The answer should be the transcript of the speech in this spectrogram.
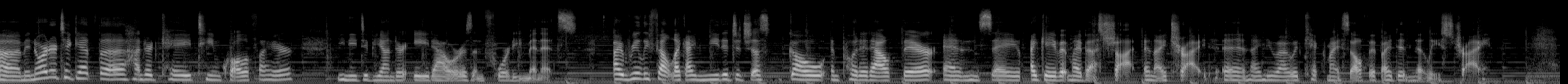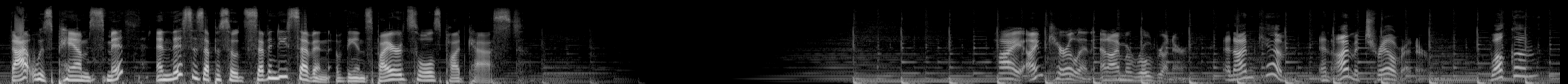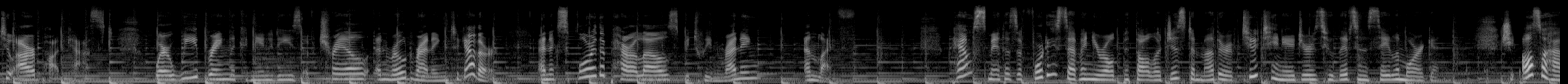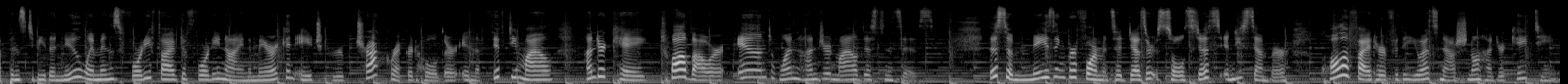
Um, in order to get the 100K team qualifier, you need to be under eight hours and 40 minutes. I really felt like I needed to just go and put it out there and say, I gave it my best shot and I tried. And I knew I would kick myself if I didn't at least try. That was Pam Smith, and this is episode 77 of the Inspired Souls podcast. Hi, I'm Carolyn, and I'm a road runner. And I'm Kim, and I'm a trail runner. Welcome to our podcast, where we bring the communities of trail and road running together and explore the parallels between running and life. Pam Smith is a 47 year old pathologist and mother of two teenagers who lives in Salem, Oregon. She also happens to be the new women's 45 to 49 American age group track record holder in the 50 mile, 100K, 12 hour, and 100 mile distances. This amazing performance at Desert Solstice in December qualified her for the U.S. National 100K team.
